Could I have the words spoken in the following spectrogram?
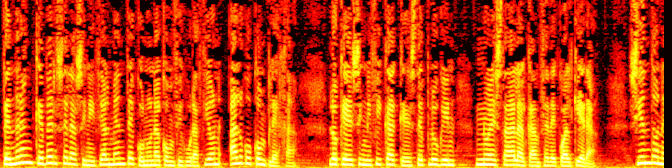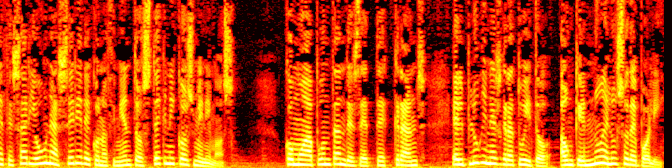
tendrán que vérselas inicialmente con una configuración algo compleja, lo que significa que este plugin no está al alcance de cualquiera siendo necesario una serie de conocimientos técnicos mínimos. Como apuntan desde TechCrunch, el plugin es gratuito, aunque no el uso de Poly.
